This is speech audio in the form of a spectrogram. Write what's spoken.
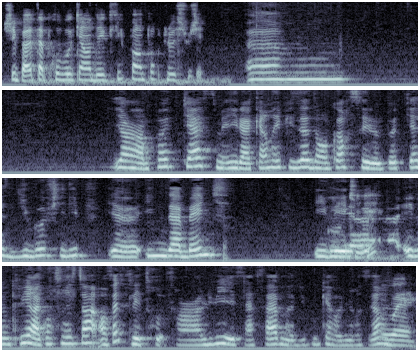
je sais pas, t'as provoqué un déclic, peu importe le sujet il y a un podcast, mais il a qu'un épisode encore, c'est le podcast d'Hugo Philippe, euh, Inda Bank. Il est, euh, et donc lui, il raconte son histoire. En fait, les enfin, lui et sa femme, du coup, Caroline Rosser, ouais.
